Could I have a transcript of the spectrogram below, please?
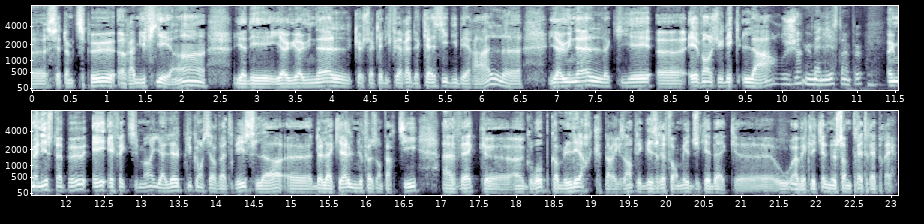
euh, c'est un petit peu ramifié. Hein? Il, y a des, il y a eu une aile que je qualifierais de quasi-libérale. Il y a une aile qui est évangélique large. Humaniste un peu. Humaniste un peu. Et effectivement, il y a l'aile plus conservatrice, là, de laquelle nous faisons partie, avec un groupe comme l'ERC, par exemple, l'Église réformée du Québec, ou avec lesquels nous sommes très, très près.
